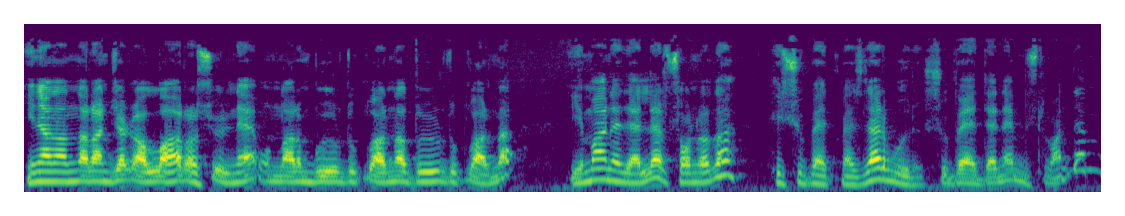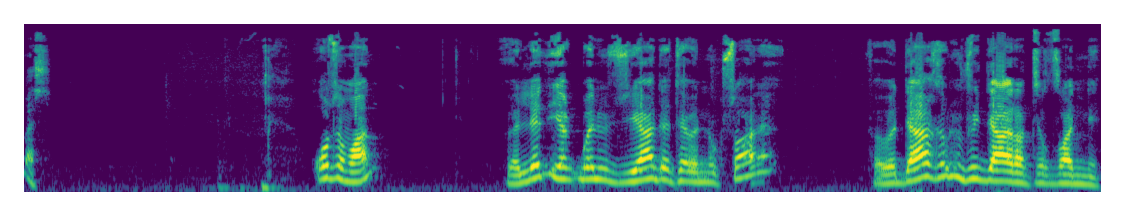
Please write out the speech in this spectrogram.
İnananlar ancak Allah'a, Resulüne, onların buyurduklarına, duyurduklarına iman ederler. Sonra da hiç şüphe etmezler buyuruyor. Şüphe edene Müslüman denmez. O zaman vellezî yakbelü ziyadete ve nuksane feve dâhilü fî dâreti zanni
